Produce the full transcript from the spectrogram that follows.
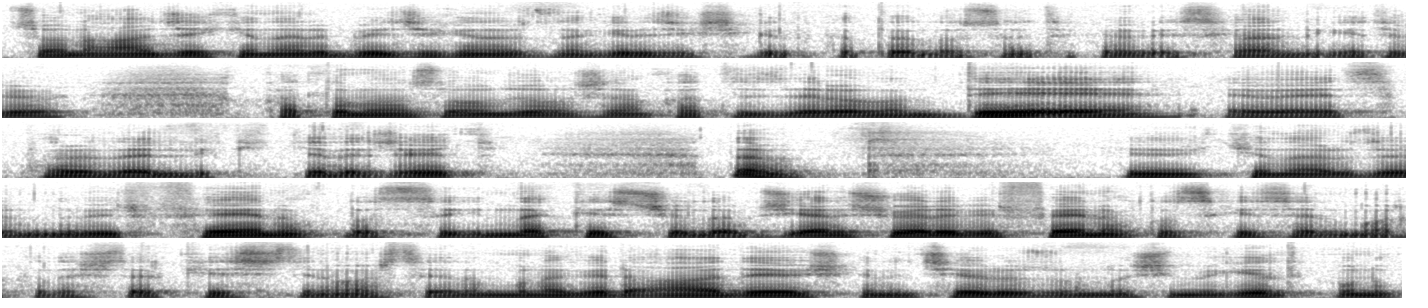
Sonra AC kenarı BC kenarı üzerine gelecek şekilde katlandıktan sonra tekrar eski haline getirilir. Katlamadan sonucu oluşan kat izleri olan DE evet paralellik gelecek. Değil mi? E, kenar üzerinde bir F noktasıyla kesişiyorlarmış. Yani şöyle bir F noktası keselim arkadaşlar. Kesiştiğini varsayalım. Buna göre AD üçgenin çevre uzunluğu. Şimdi geldik bunu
